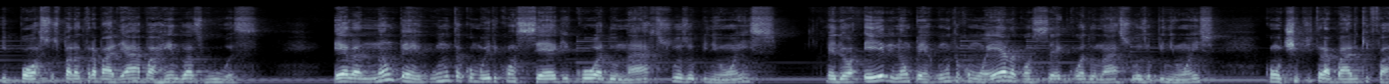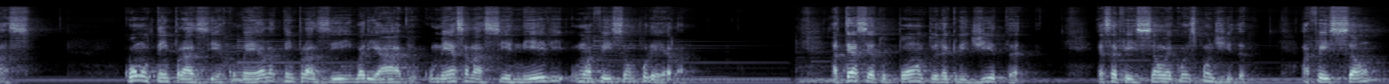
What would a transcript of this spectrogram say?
e postos para trabalhar varrendo as ruas ela não pergunta como ele consegue coadunar suas opiniões. Melhor, ele não pergunta como ela consegue coadunar suas opiniões com o tipo de trabalho que faz. Como tem prazer com ela, tem prazer invariável, começa a nascer nele uma afeição por ela. Até certo ponto, ele acredita essa afeição é correspondida. Afeição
